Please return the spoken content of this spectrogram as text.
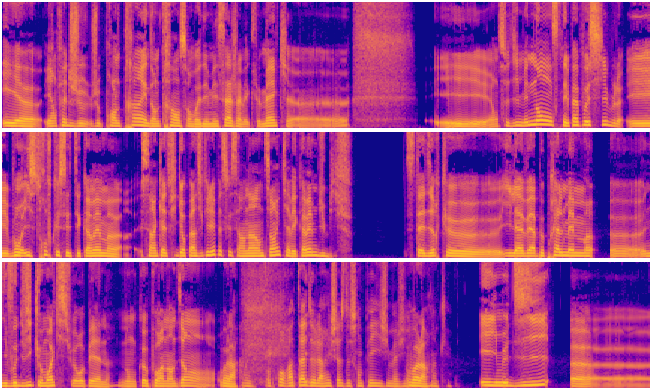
Et, euh, et en fait, je, je prends le train, et dans le train, on s'envoie des messages avec le mec. euh, et on se dit mais non, ce n'est pas possible. Et bon, il se trouve que c'était quand même, euh, c'est un cas de figure particulier parce que c'est un Indien qui avait quand même du bif. C'est-à-dire que il avait à peu près le même euh, niveau de vie que moi qui suis européenne. Donc pour un Indien, voilà. Oui, au prorata de la richesse de son pays, j'imagine. Voilà. Et il me dit, euh,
